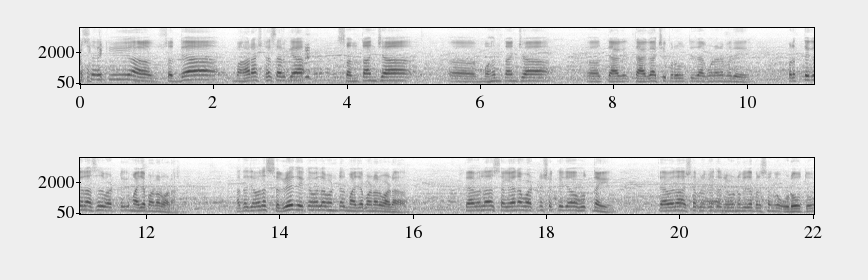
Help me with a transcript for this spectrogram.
असं आहे की सध्या महाराष्ट्रासारख्या संतांच्या महंतांच्या त्याग त्यागाची प्रवृत्ती जागवणाऱ्यामध्ये प्रत्येकाला असं वाटतं की माझ्या पानावर वाडा. आता ज्यावेळेला सगळेच एका वेळेला म्हणतात माझ्या पानावर वाडा त्यावेळेला सगळ्यांना वाटणं शक्य जेव्हा होत नाही त्यावेळेला अशा प्रकारचा निवडणुकीचा प्रसंग ओढवतो.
